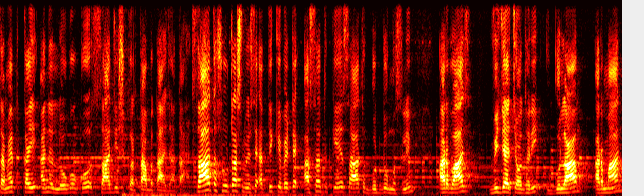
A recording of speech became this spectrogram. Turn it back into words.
समेत कई अन्य लोगों को साजिश करता बताया जाता है। सात शूटर्स में से अतीक के बेटे असद के साथ गुड्डू मुस्लिम, अरबाज, विजय चौधरी, गुलाम, अरमान,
